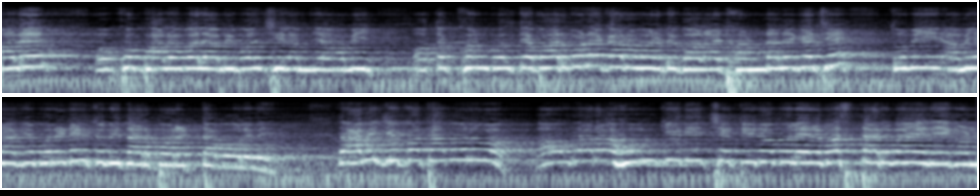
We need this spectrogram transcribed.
বলে। ও খুব ভালো বলে, আমি বলছিলাম যে আমি অতক্ষণ বলতে পারব না, কারণ আমার একটু গলায় ঠান্ডা লেগেছে। তুমি, আমি আগে বলে নিই, তুমি তারপরেরটা বলবে তা আমি যে কথা বলব ওনারা হুমকি দিচ্ছে তৃণমূলের বস্তার বাহিনী গন্ডা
